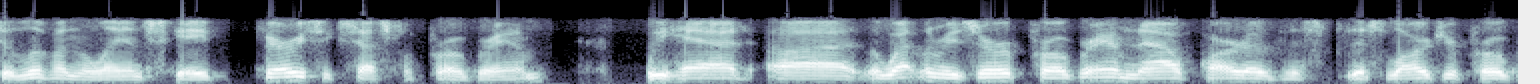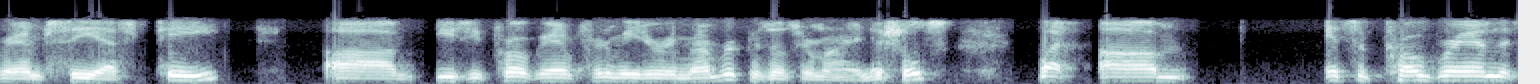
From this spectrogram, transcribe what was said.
to live on the landscape. Very successful program. We had uh, the Wetland Reserve Program, now part of this, this larger program, CSP. Um, easy program for me to remember because those are my initials. But um, it's a program that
